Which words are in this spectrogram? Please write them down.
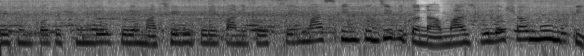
দেখুন কত সুন্দর করে মাছের উপরে পানি পড়ছে। মাছ কিন্তু জীবিত না, মাছগুলো সব মূর্তি।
